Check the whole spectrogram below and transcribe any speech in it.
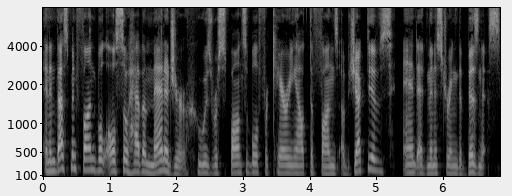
An investment fund will also have a manager who is responsible for carrying out the fund's objectives and administering the business.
